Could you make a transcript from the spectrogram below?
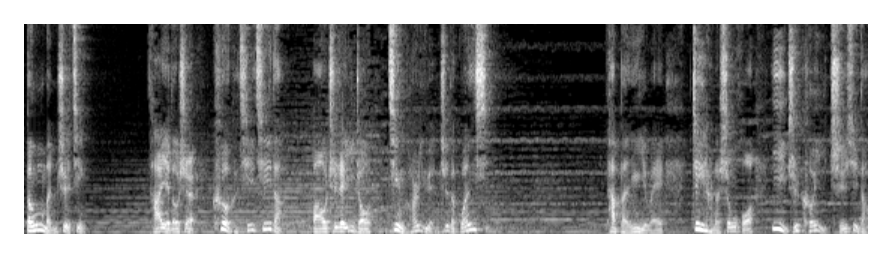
登门致敬，他也都是客客气气的，保持着一种敬而远之的关系。他本以为这样的生活一直可以持续到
